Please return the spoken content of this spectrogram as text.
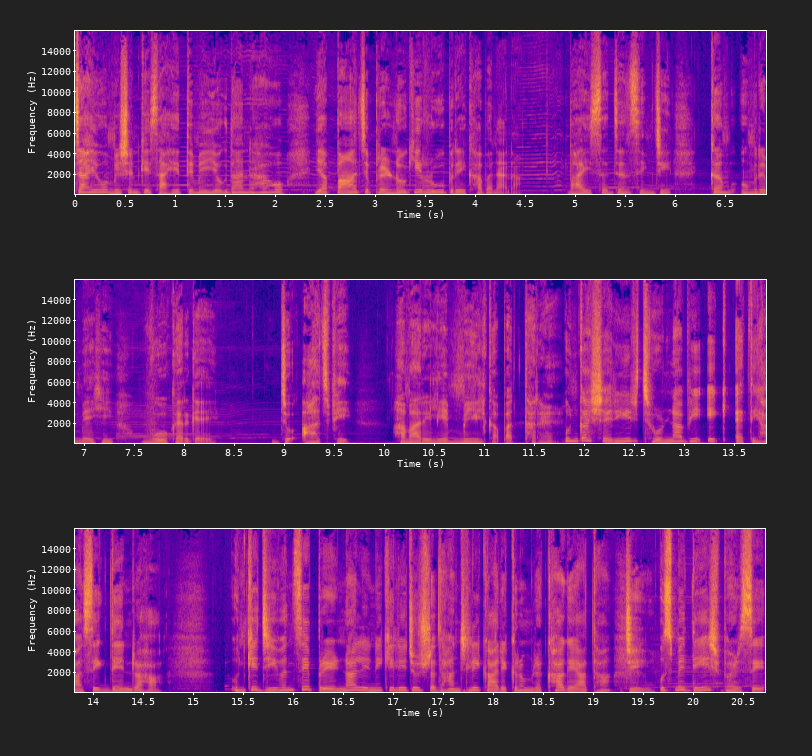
चाहे वो मिशन के साहित्य में योगदान रहा हो या पाँच प्रणों की रूपरेखा बनाना भाई सज्जन सिंह जी कम उम्र में ही वो कर गए जो आज भी हमारे लिए मील का पत्थर है। उनका शरीर छोड़ना भी एक ऐतिहासिक दिन रहा। उनके जीवन से प्रेरणा लेने के लिए जो श्रद्धांजलि कार्यक्रम रखा गया था जी। उसमें देश भर से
